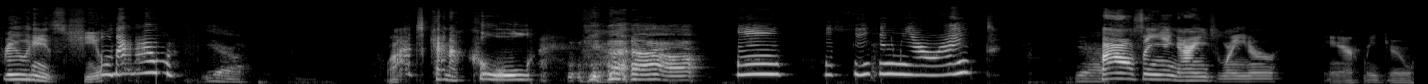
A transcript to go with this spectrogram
threw his shield at him? Yeah. Well, that's kind of cool. yeah. Hmm, is he gonna be alright? Yeah. I'll see you guys later. Yeah, me too.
